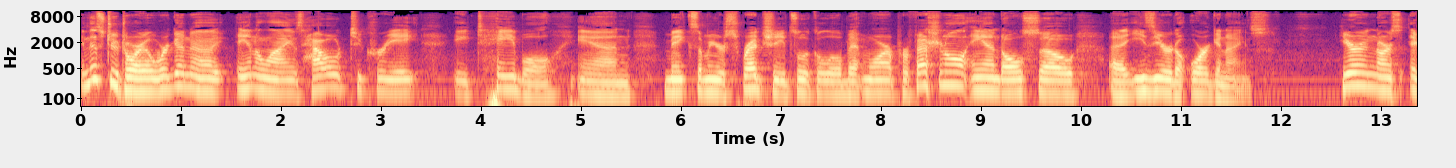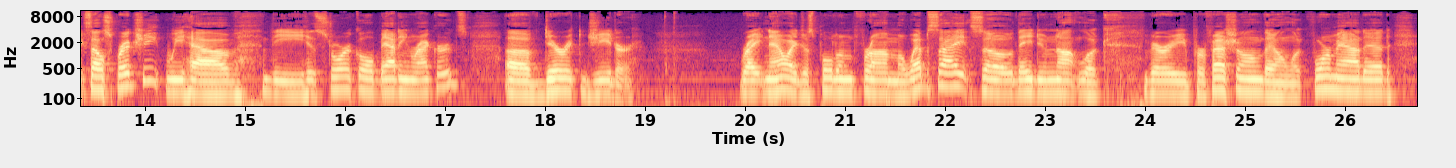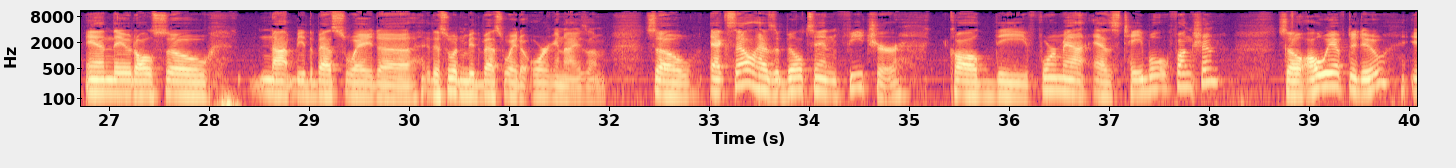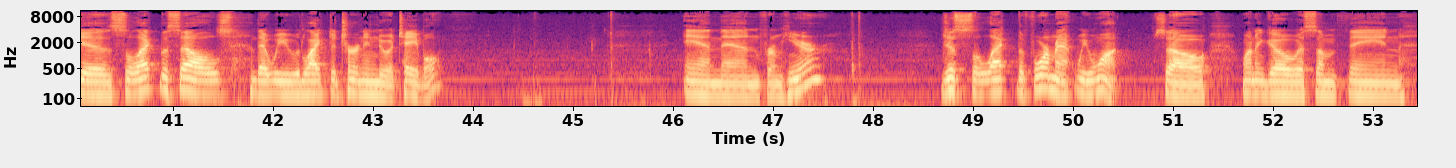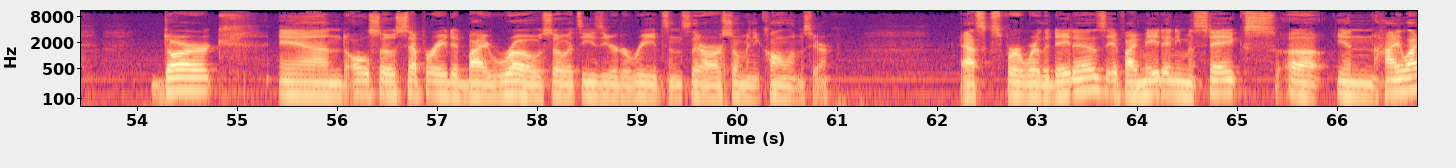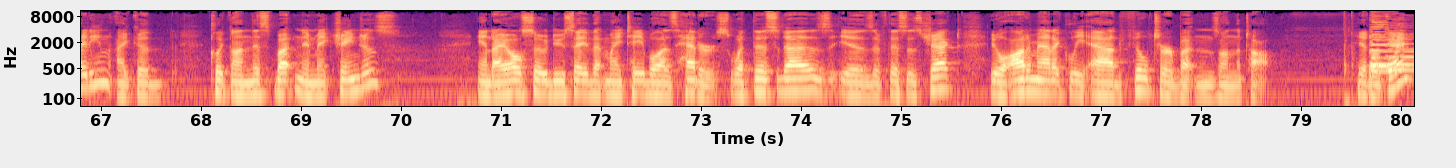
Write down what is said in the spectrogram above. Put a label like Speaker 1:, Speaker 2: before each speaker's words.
Speaker 1: In this tutorial, we're going to analyze how to create a table and make some of your spreadsheets look a little bit more professional and also uh, easier to organize. Here in our Excel spreadsheet, we have the historical batting records of Derek Jeter. Right now, I just pulled them from a website, so they do not look very professional. They don't look formatted, and they would also not be the best way to this wouldn't be the best way to organize them. So Excel has a built-in feature called the format as table function. So all we have to do is select the cells that we would like to turn into a table. And then from here, just select the format we want. So want to go with something dark and also separated by row so it's easier to read since there are so many columns here. Asks for where the data is. If I made any mistakes uh, in highlighting, I could click on this button and make changes. And I also do say that my table has headers. What this does is if this is checked, it will automatically add filter buttons on the top. Hit OK.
